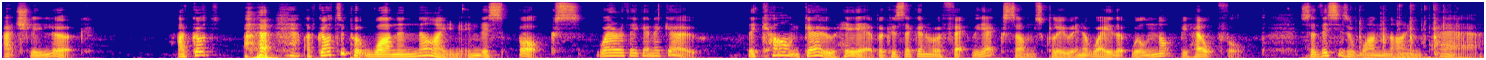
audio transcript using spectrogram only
actually, look. I've got, I've got to put 1 and 9 in this box. Where are they going to go? They can't go here because they're going to affect the x sums clue in a way that will not be helpful. So this is a 1-9 pair.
